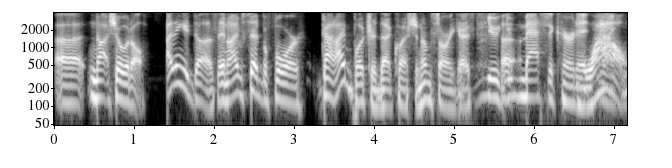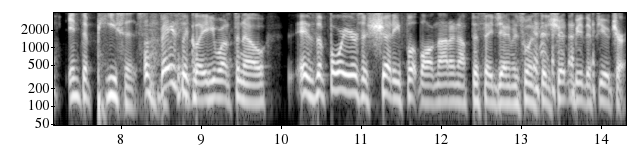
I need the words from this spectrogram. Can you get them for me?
uh, not show at all? I think it does, and I've said before. God, I butchered that question. I'm sorry, guys. you, you massacred it wow. like, into pieces Basically, he wants to know is the four years of shitty football not enough to say Jameis Winston shouldn't be the future?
